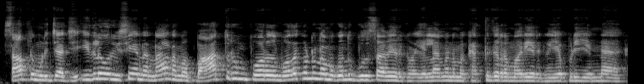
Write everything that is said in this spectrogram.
சாப்பிட்டு முடிச்சாச்சு. இதில் ஒரு விஷயம் என்னென்னா நம்ம பாத்ரூம் போகிறது முதற்கொண்டு நமக்கு வந்து புதுசாகவே இருக்கும். எல்லாமே நம்ம கற்றுக்கிற மாதிரியே இருக்கும். எப்படி என்ன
